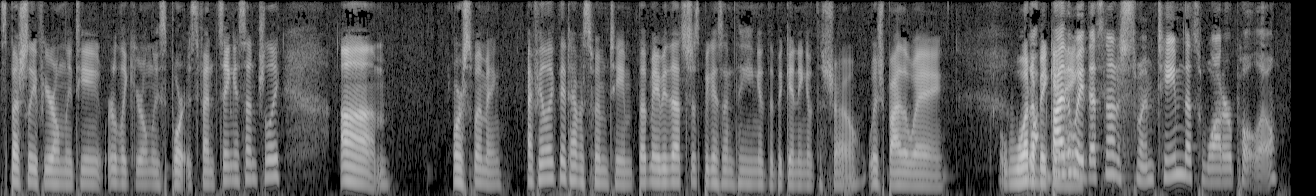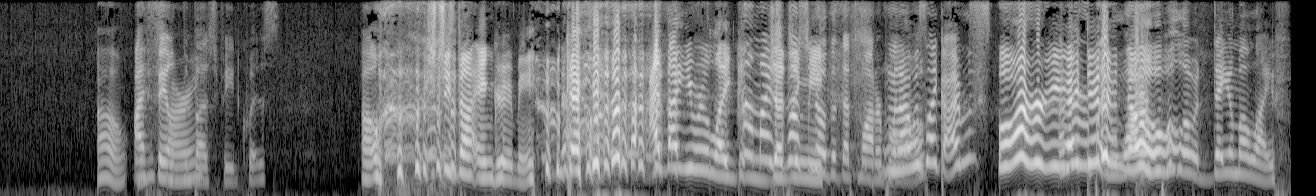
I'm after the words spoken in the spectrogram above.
especially if your only team or like your only sport is fencing essentially, um, or swimming. I feel like they'd have a swim team, but maybe that's just because I'm thinking of the beginning of the show, which by the way, what a Wa- beginning! By the way, that's not a swim team, that's water polo. Oh, i I'm failed sorry. the BuzzFeed quiz. Oh, she's not angry at me. Okay, I thought you were like How am I judging supposed me. to know that that's water polo? When I was like, I'm sorry, I've I never played didn't water know. polo a day in my life.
